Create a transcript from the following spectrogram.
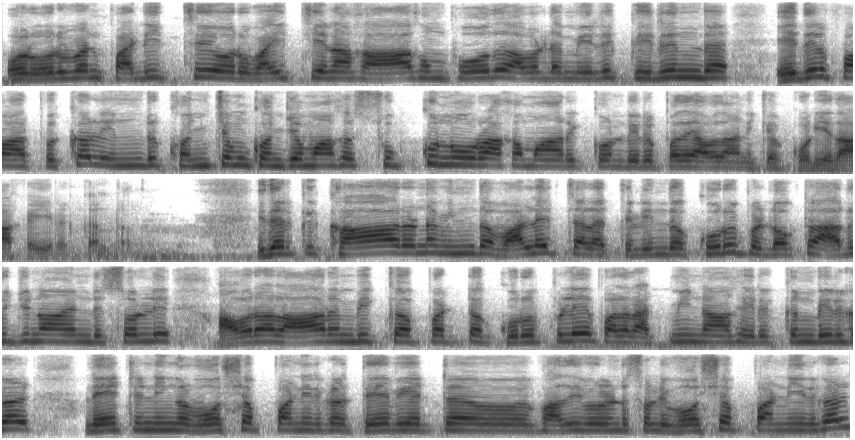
ஒரு ஒருவன் படித்து ஒரு வைத்தியனாக ஆகும்போது அவரிடம் இருக்கு இருந்த எதிர்பார்ப்புகள் இன்று கொஞ்சம் கொஞ்சமாக சுக்கு நூறாக மாறிக்கொண்டிருப்பதை அவதானிக்கக்கூடியதாக இருக்கின்றது. இதற்கு காரணம் இந்த வலைத்தளத்தில் இந்த குறிப்பு டாக்டர் அர்ஜுனா என்று சொல்லி அவரால் ஆரம்பிக்கப்பட்ட குறிப்பிலே பலர் அட்மினாக இருக்கின்றீர்கள். நேற்று நீங்கள் வாஷப் பண்ணீர்கள் தேவையற்ற பதிவுகள் என்று சொல்லி வாஷப் பண்ணீர்கள்.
